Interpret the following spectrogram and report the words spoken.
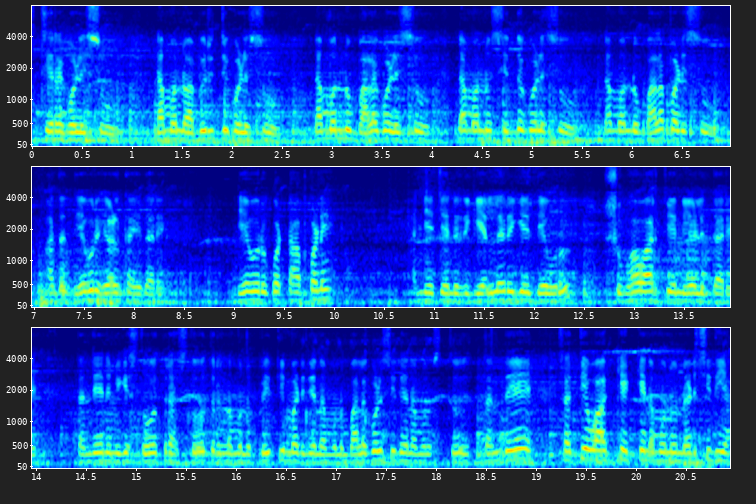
ಸ್ಥಿರಗೊಳಿಸು, ನಮ್ಮನ್ನು ಅಭಿವೃದ್ಧಿಗೊಳಿಸು, ನಮ್ಮನ್ನು ಬಲಗೊಳಿಸು, ನಮ್ಮನ್ನು ಸಿದ್ಧಗೊಳಿಸು, ನಮ್ಮನ್ನು ಬಲಪಡಿಸು ಅಂತ ದೇವರು ಹೇಳ್ತಾ ಇದ್ದಾರೆ. ದೇವರು ಕೊಟ್ಟ ಅಪ್ಪಣೆ, ಅನ್ಯ ಜನರಿಗೆ ಎಲ್ಲರಿಗೆ ದೇವರು ಶುಭವಾರ್ತೆಯನ್ನು ಹೇಳಿದ್ದಾರೆ. ತಂದೆ ನಿಮಗೆ ಸ್ತೋತ್ರ ಸ್ತೋತ್ರ ನಮ್ಮನ್ನು ಪ್ರೀತಿ ಮಾಡಿದೆ, ನಮ್ಮನ್ನು ಬಲಗೊಳಿಸಿದೆ, ನಮ್ಮನ್ನು ತಂದೆ ಸತ್ಯವಾಕ್ಯಕ್ಕೆ ನಮ್ಮನ್ನು ನಡೆಸಿದೆಯಾ?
